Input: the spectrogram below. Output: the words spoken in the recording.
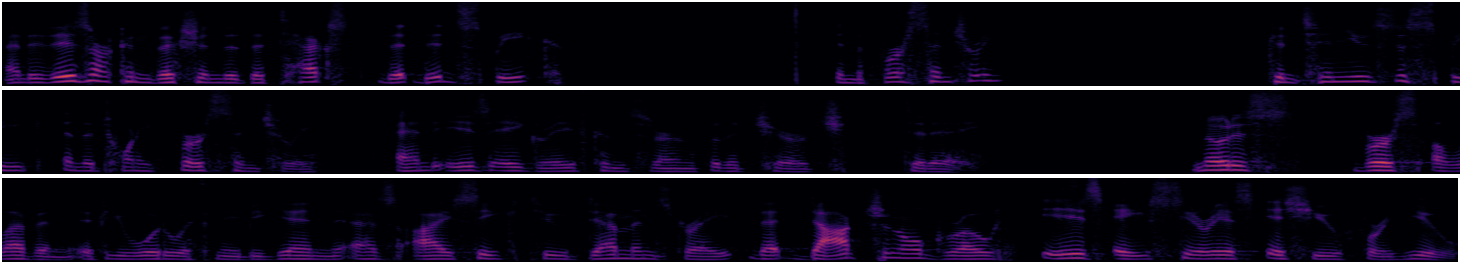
And it is our conviction that the text that did speak in the first century continues to speak in the 21st century and is a grave concern for the church today. Notice verse 11, if you would with me, begin as I seek to demonstrate that doctrinal growth is a serious issue for you.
